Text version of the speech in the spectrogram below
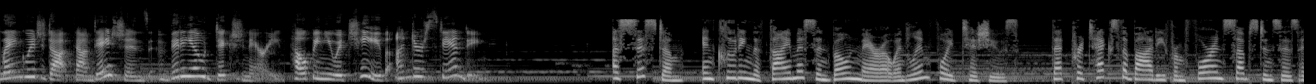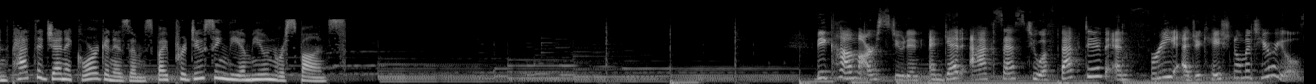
Language.Foundation's Video Dictionary, helping you achieve understanding. A system, including the thymus and bone marrow and lymphoid tissues, that protects the body from foreign substances and pathogenic organisms by producing the immune response. Become our student and get access to effective and free educational materials.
